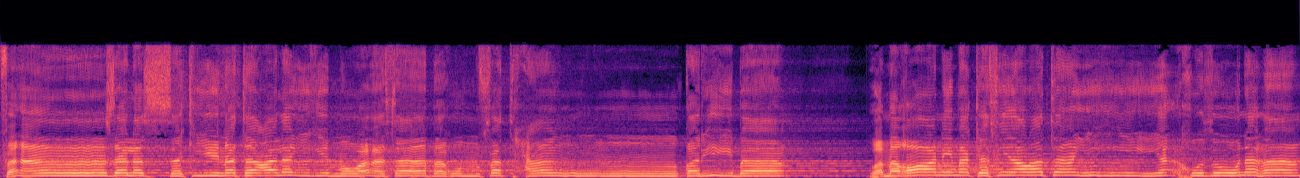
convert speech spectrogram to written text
فأنزل السكينة عليهم وأثابهم فتحا قريبا. ومغانم كثيرة يأخذونها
